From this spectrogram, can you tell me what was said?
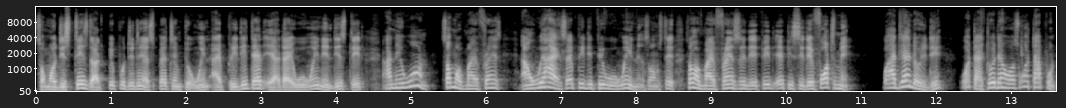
Some of the states that people didn't expect him to win, I predicted here that he would win in this state, and he won. Some of my friends, and where I said PDP will win in some states, some of my friends in the APC, they fought me. But at the end of the day, what I told them was what happened.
